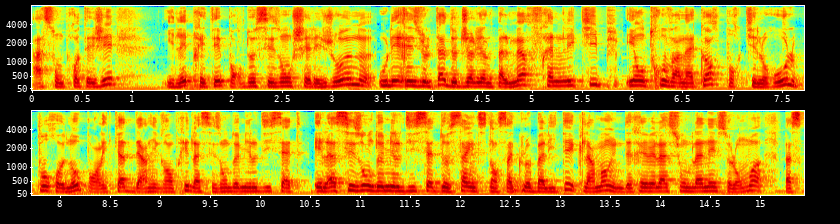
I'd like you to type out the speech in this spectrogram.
à son protégé, il est prêté pour deux saisons chez les Jaunes, où les résultats de Julian Palmer freinent l'équipe, et on trouve un accord pour qu'il roule pour Renault pour les quatre derniers Grands Prix de la saison 2017. Et la saison 2017 de Sainz dans sa globalité est clairement une des révélations de l'année selon moi, parce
